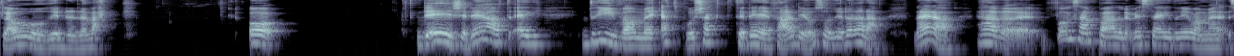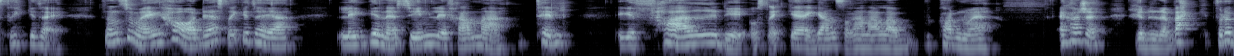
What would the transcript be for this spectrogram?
klarer å rydde det vekk. Og det er ikke det at jeg driver med et prosjekt til det er ferdig, og så rydder jeg det. Nei da. Her, eksempel hvis jeg driver med strikketøy, sånn, så må jeg ha det strikketøyet liggende synlig fremme til jeg er ferdig å strikke genseren, eller hva det nå er. Jeg kan ikke rydde det vekk, for da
